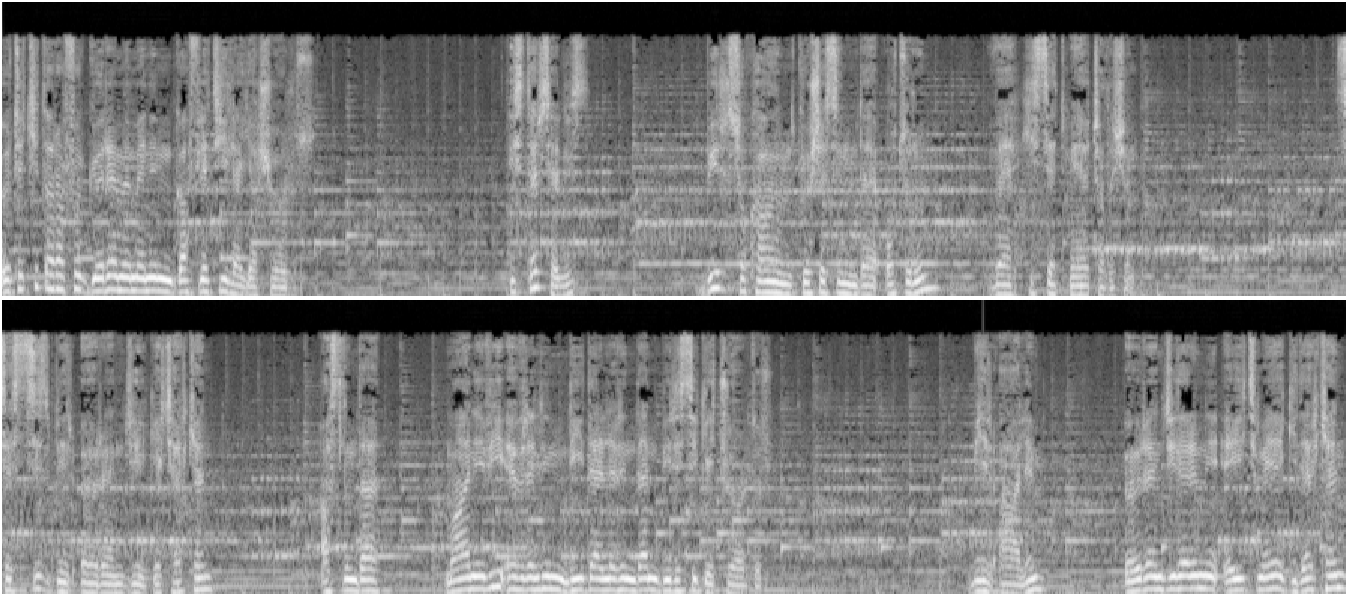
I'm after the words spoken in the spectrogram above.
öteki tarafı görememenin gafletiyle yaşıyoruz. İsterseniz bir sokağın köşesinde oturun ve hissetmeye çalışın. Sessiz bir öğrenci geçerken aslında manevi evrenin liderlerinden birisi geçiyordur. Bir alim öğrencilerini eğitmeye giderken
